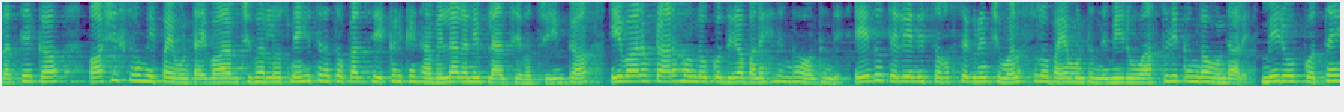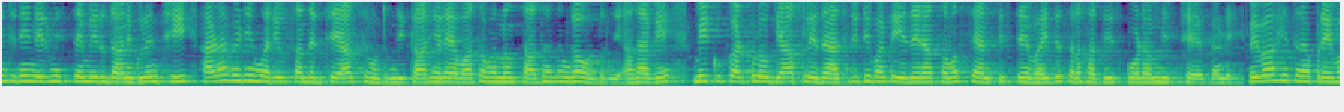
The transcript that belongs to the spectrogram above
ప్రత్యేక ఆశీస్సులు మీపై ఉంటాయి. వారం చివరిలో స్నేహితులతో కలిసి ఎక్కడికైనా వెళ్ళాలని ప్లాన్ చేయవచ్చు. ఇంకా ఈ వారం ప్రారంభంలో కొద్దిగా బలహీనంగా ఉంటుంది. ఏదో తెలియని సమస్య గురించి మనస్సులో భయం ఉంటుంది. మీరు వాస్తవికంగా ఉండాలి. మీరు కొత్త ఇంటిని నిర్మిస్తే మీరు దాని గురించి హడావిడి మరియు సందడి చేయాల్సి ఉంటుంది. కార్యాలయ వాతావరణం సాధారణంగా ఉంటుంది. అలాగే మీకు కడుపులో గ్యాస్ లేదా అసిడిటీ వంటి ఏదైనా సమస్య అనిపిస్తే వైద్య సలహా తీసుకోవడం మిస్ చేయకండి. వివాహితర ప్రేమ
